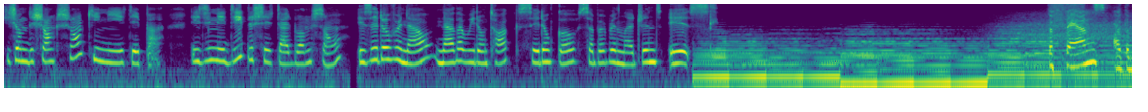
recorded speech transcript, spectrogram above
qui sont des chansons qui n'y étaient pas. Les inédits de cet album sont Is It Over Now, Now That We Don't Talk, Say Don't Go, Suburban Legends et The fans are the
